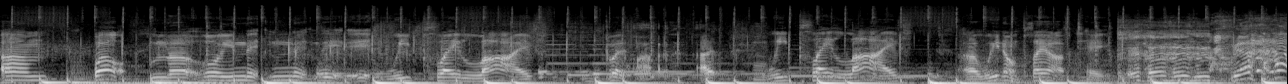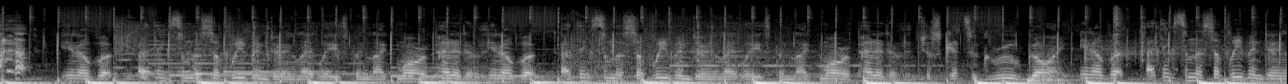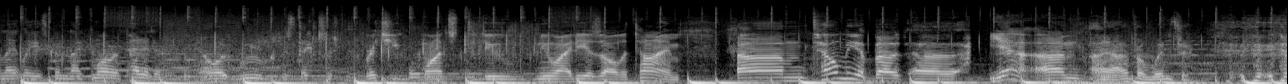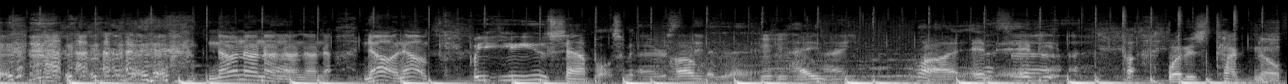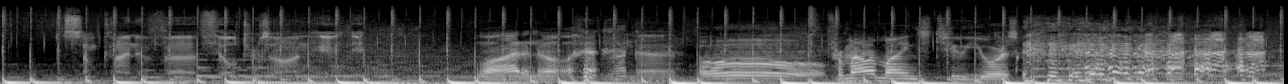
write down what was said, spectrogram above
Um, well, m- uh, in the, in the, the, we play live, but I, we play live. Uh, we don't play off tape. you know, but I think some of the stuff we've been doing lately has been like more repetitive. You know, but I think some of the stuff we've been doing lately has been like more repetitive. It just gets a groove going. You know, but I think some of the stuff we've been doing lately has been like more repetitive. You know, it grooves just extra. Richie wants to do new ideas all the time. Um, tell me about uh, Yeah, um, I, I'm from Windsor. no, no, no, no, no, no, no, no. But you, you use samples. I mean, Um, hey, what? If, if you, what is techno? some kind of uh, filters on. It, it, Well, I don't know. no. oh, from our minds to yours.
